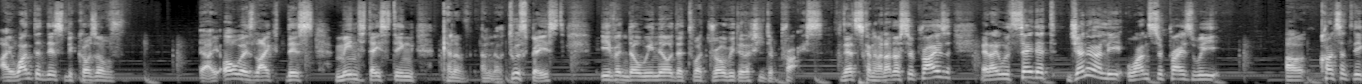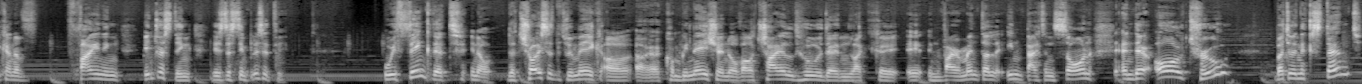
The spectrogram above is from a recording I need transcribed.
I wanted this because of I always liked this mint tasting kind of, I don't know, toothpaste, even though we know that what drove it is actually the price. That's kind of another surprise. And I would say that generally one surprise we are constantly kind of finding interesting is the simplicity. We think that, you know, the choices that we make are a combination of our childhood and like uh, environmental impact and so on. And they're all true, but to an extent,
